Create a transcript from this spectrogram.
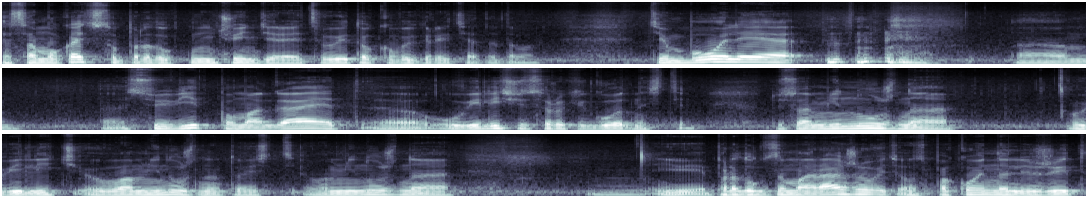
само качество продукта ничего не теряется, вы только выиграете от этого. Тем более сювит помогает э, увеличить сроки годности. То есть вам не нужно увеличить, вам не нужно, то есть вам не нужно продукт замораживать, он спокойно лежит,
